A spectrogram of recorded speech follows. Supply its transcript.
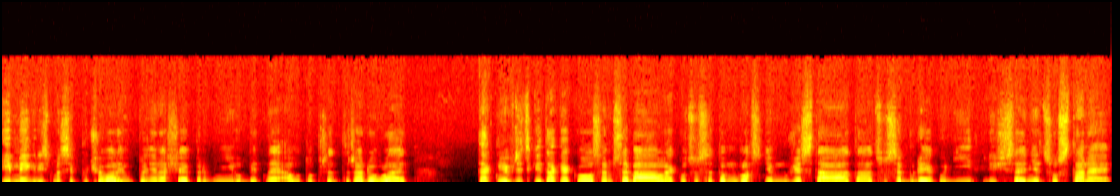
i my, když jsme si půjčovali úplně naše první obytné auto před řadou let, tak mě vždycky tak jako jsem se bál, jako co se tomu vlastně může stát a co se bude jako dít, když se něco stane.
